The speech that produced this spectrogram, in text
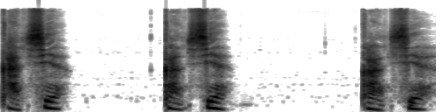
感谢，感谢，感谢。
